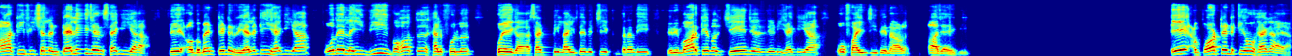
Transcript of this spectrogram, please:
ਆਰਟੀਫੀਸ਼ੀਅਲ ਇੰਟੈਲੀਜੈਂਸ ਹੈਗੀ ਆ, ਤੇ ਆਗਮੈਂਟਡ ਰਿਐਲਿਟੀ ਹੈਗੀ ਆ ਉਹਦੇ ਲਈ ਵੀ ਬਹੁਤ ਹੈਲਪਫੁਲ ਹੋਏਗਾ। ਸਾਡੀ ਲਾਈਫ ਦੇ ਵਿੱਚ ਇੱਕ ਤਰ੍ਹਾਂ ਦੀ ਰਿਮਾਰਕੇਬਲ ਚੇਂਜ ਜਿਹੜੀ ਹੈਗੀ ਆ, ਉਹ 5G ਦੇ ਨਾਲ ਆ ਜਾਏਗੀ। ਇਹ ਇੰਪੋਰਟੈਂਟ ਕਿਉਂ ਹੈਗਾ ਆ?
